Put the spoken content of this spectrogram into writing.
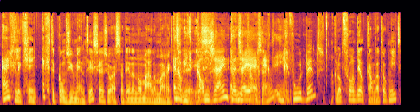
eigenlijk geen echte consument is, hè, zoals dat in een normale markt En ook niet kan zijn, tenzij je kan echt, zijn. echt ingevoerd bent. Klopt, voor een deel kan dat ook niet.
